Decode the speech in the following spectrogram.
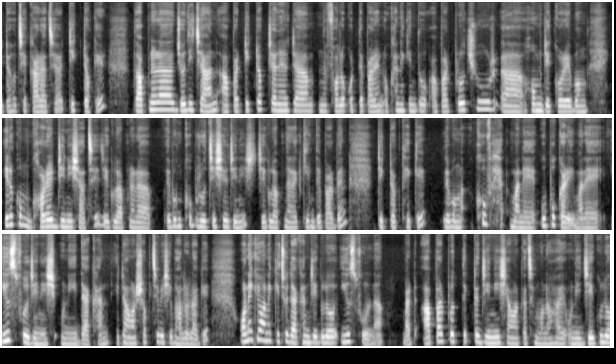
এটা হচ্ছে কারাচা, টিকটকের। তো আপনারা যদি চান, আপার টিকটক চ্যানেলটা ফলো করতে পারেন। ওখানে কিন্তু আপার প্রচুর হোম ডেকোর এবং এরকম ঘরের জিনিস আছে যেগুলো আপনারা, এবং খুব রুচিশীল জিনিস যেগুলো আপনারা কিনতে পারবেন টিকটক থেকে। এবং খুব মানে উপকারী মানে ইউজফুল জিনিস উনি দেখান। এটা আমার সবচেয়ে বেশি ভালো লাগে। অনেকে অনেক কিছু দেখান যেগুলো ইউজফুল না। বাট আপার প্রত্যেকটা জিনিস আমার কাছে মনে হয় উনি যেগুলো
